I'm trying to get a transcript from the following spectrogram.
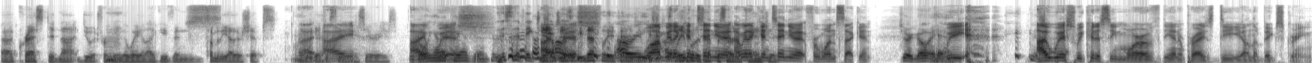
uh, Crest did not do it for me Mm. the way like even some of the other ships that I- we get to see I- in the series. We're I going on a wish. tangent. this is a big Yeah, I tangent. wish. it's definitely a Sorry. tangent. We Well, I'm going to continue it. I'm going to continue it for one second. Sure, go ahead. We, I wish we could have seen more of the Enterprise D on the big screen.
